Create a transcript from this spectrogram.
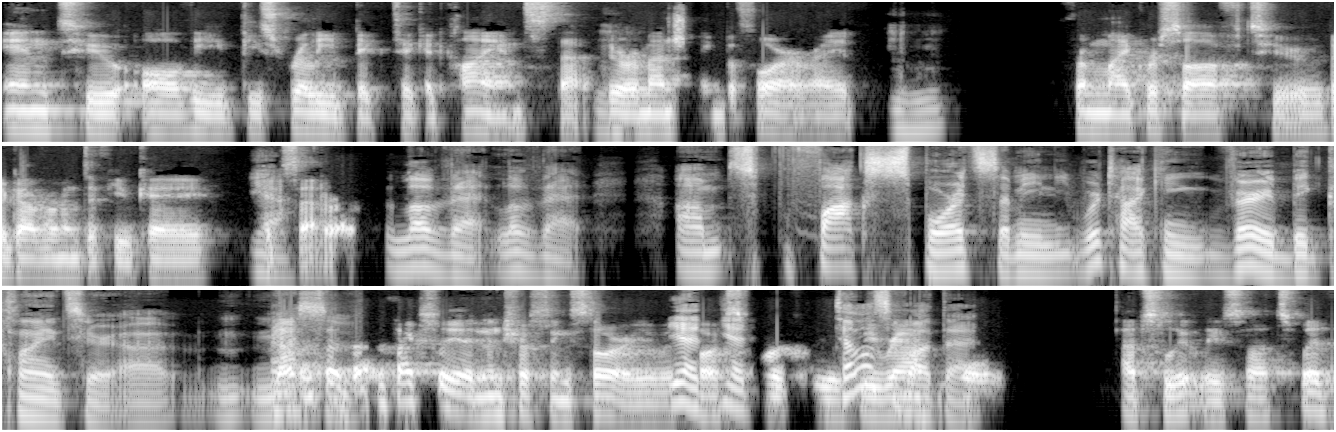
into all the these really big ticket clients that mm-hmm. we were mentioning before, right? Mm-hmm from Microsoft to the government of UK, yeah. etc. Love that. Love that. Um, Fox Sports. I mean, we're talking very big clients here. Uh, massive. That's, that's actually an interesting story. yeah, Fox yeah. Sports, Tell us about that. Absolutely. So that's with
